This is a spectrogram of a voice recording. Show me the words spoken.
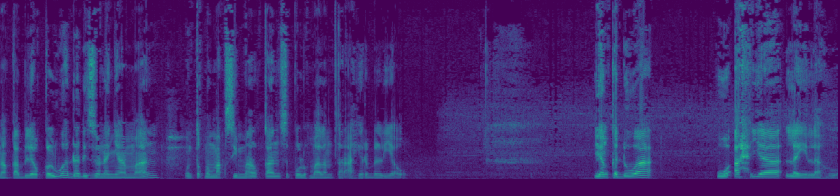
Maka beliau keluar dari zona nyaman untuk memaksimalkan 10 malam terakhir beliau. Yang kedua, wa ahya lailahu,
